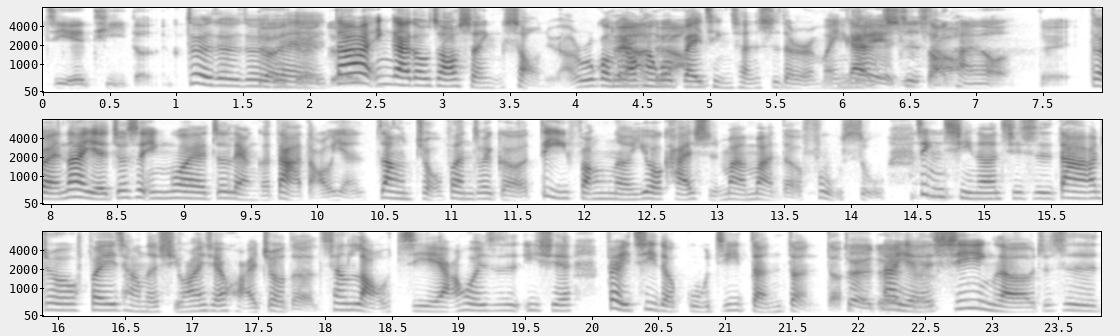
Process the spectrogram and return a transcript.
阶梯的那个，对对对对大家应该都知道《神隐少女》啊。如果没有看过《悲情城市》的人们，应应该也至少。看到对。对，那也就是因为这两个大导演，让九份这个地方呢又开始慢慢的复苏。近期呢，其实大家就非常的喜欢一些怀旧的，像老街啊，或者是一些废弃的古迹等等的。对对那也吸引了就是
